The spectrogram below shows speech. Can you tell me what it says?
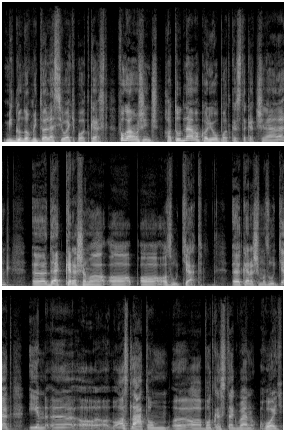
Mit gondolok, mitől lesz jó egy podcast? Fogalmam sincs. Ha tudnám, akkor jó podcasteket csinálnánk, de keresem a, a, a, az útját keresem az útját. Én azt látom a podcastekben, hogy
